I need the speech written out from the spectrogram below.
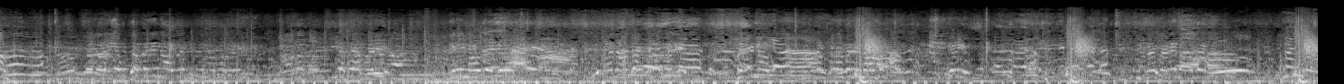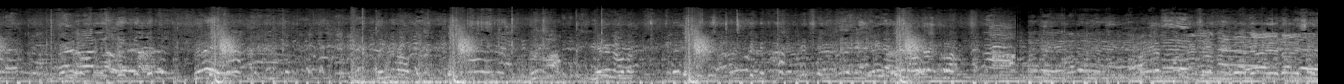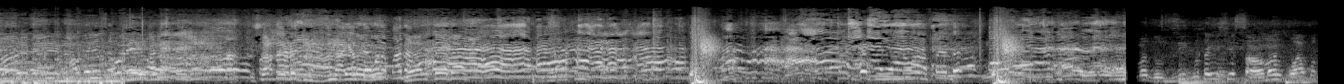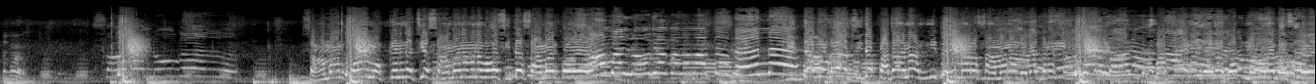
दुसरी ये सामान कोआ को तका सामान लोग सामान कौन है मौके नहीं चाहिए सामान मैंने वो सीधा सामान कौन है सामान लोग है पता माता बहन ने सीधा बोला सीधा पता है ना अन्नी बेरी मारा सामान है बेटा तेरा बस में बेटा गप मरने बस करे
